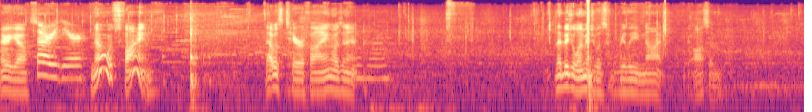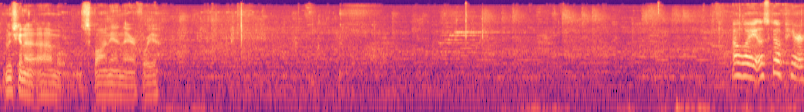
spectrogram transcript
There you go. Sorry, dear. No, it's fine. That was terrifying, wasn't it? Mm-hmm. That visual image was really not awesome. I'm just gonna um, spawn in there for you. Oh wait, let's go up here.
